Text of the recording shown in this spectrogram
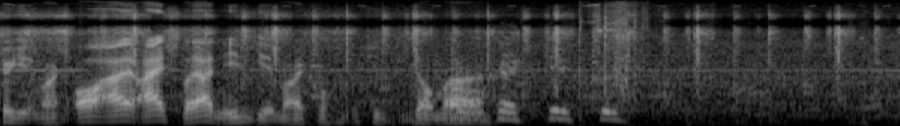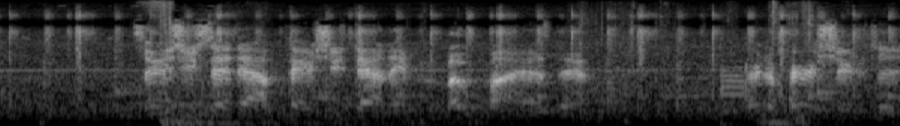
Go get Michael. Oh, I actually I need to get Michael if you don't Oh, mind. okay. Get him. Get him. As soon as you said that, I parachute down and mowed my ass down. There's a parachuter too.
